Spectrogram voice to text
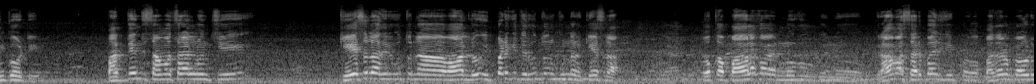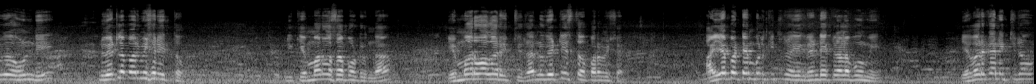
ఇంకోటి పద్దెనిమిది సంవత్సరాల నుంచి కేసులో తిరుగుతున్న వాళ్ళు ఇప్పటికీ తిరుగుతున్నారు కేసులో. ఒక పాలక నువ్వు గ్రామ సర్పంచ్ పదవి పౌరుగా ఉండి నువ్వు ఎట్లా పర్మిషన్ ఇస్తావు? నీకు ఎంఆర్ఓ సపోర్ట్ ఉందా? ఎంఆర్ఓ గారు ఇచ్చిరా నువ్వు ఎట్టిస్తావు పర్మిషన్ అయ్యప్ప టెంపుల్కి ఇచ్చినావు రెండు ఎకరాల భూమి. ఎవరికైనా ఇచ్చినావు?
